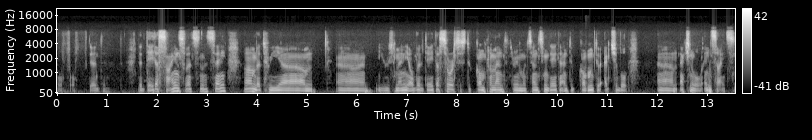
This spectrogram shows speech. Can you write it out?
of, of the, the, the, data science, let's let's say. Um, but we um, uh, use many other data sources to complement the remote sensing data and to come to actionable um, actionable insights.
